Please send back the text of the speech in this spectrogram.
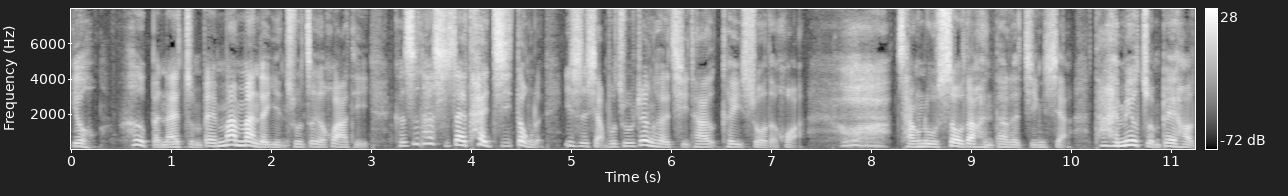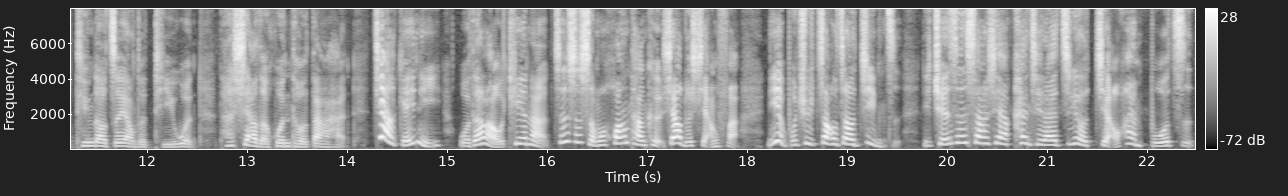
哟，赫本来准备慢慢的引出这个话题，可是他实在太激动了，一时想不出任何其他可以说的话。苍鹭受到很大的惊吓，他还没有准备好听到这样的提问，他吓得昏头大喊：“嫁给你！我的老天呐、这是什么荒唐可笑的想法？你也不去照照镜子，你全身上下看起来只有脚和脖子，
